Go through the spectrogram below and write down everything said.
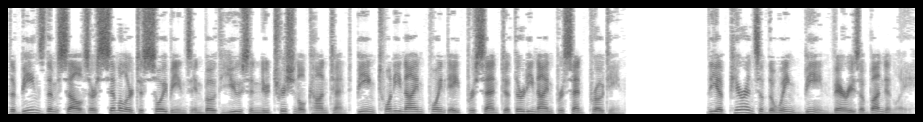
The beans themselves are similar to soybeans in both use and nutritional content being 29.8% to 39% protein. The appearance of the winged bean varies abundantly.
